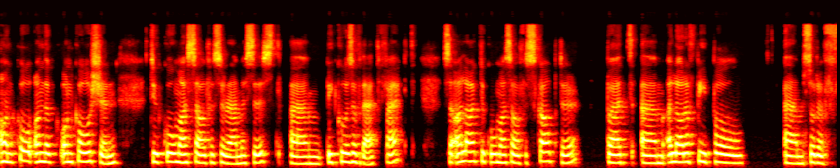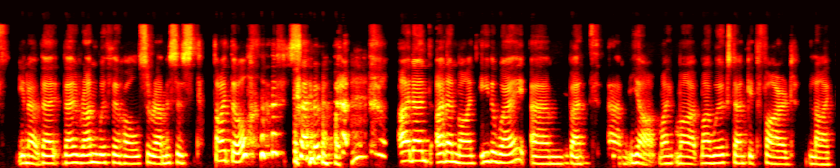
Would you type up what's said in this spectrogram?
on on the on caution to call myself a ceramicist um, because of that fact. So I like to call myself a sculptor, but um, a lot of people um, sort of, you know, they, they run with the whole ceramicist title. so I don't I don't mind either way. Um, but um, yeah, my, my my works don't get fired like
